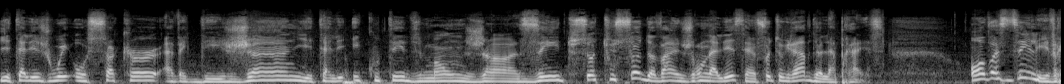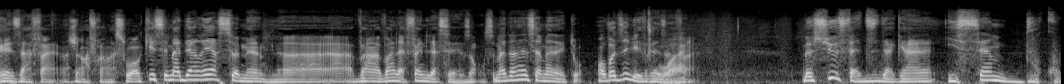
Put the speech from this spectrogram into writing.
Il est allé jouer au soccer avec des jeunes. Il est allé écouter du monde jaser. Tout ça, tout ça devant un journaliste et un photographe de la presse. On va se dire les vraies affaires, Jean-François. OK, c'est ma dernière semaine là, avant, avant la fin de la saison. C'est ma dernière semaine avec toi. On va dire les vraies Ouais. affaires. Monsieur Fadi Daguerre, il s'aime beaucoup.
